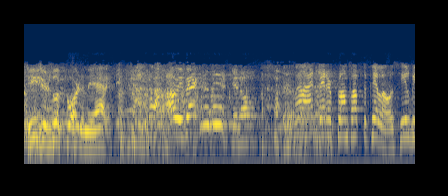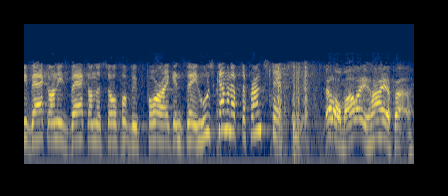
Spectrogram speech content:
It's easier to look for it in the attic. I'll be back in a minute, you know. Well, I'd better plump up the pillows. He'll be back on his back on the sofa before I can say, Who's coming up the front steps? Hello, Molly. Hi, pa-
